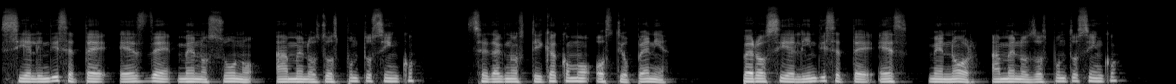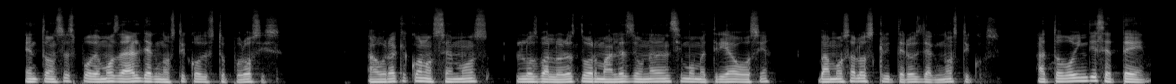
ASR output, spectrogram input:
Si el índice T es de menos 1 a menos 2.5, se diagnostica como osteopenia. Pero si el índice T es menor a menos 2.5, entonces podemos dar el diagnóstico de osteoporosis. Ahora que conocemos los valores normales de una densimometría ósea, vamos a los criterios diagnósticos. A todo índice T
